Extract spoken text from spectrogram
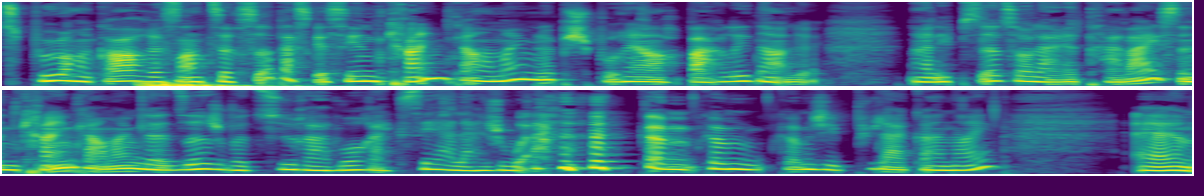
Tu peux encore ressentir ça parce que c'est une crainte quand même, là, puis je pourrais en reparler dans le dans l'épisode sur l'arrêt de travail. C'est une crainte quand même de dire je vais-tu avoir accès à la joie? Comme, comme, comme j'ai pu la connaître. Euh,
